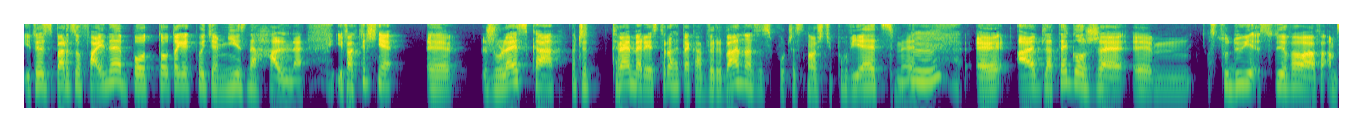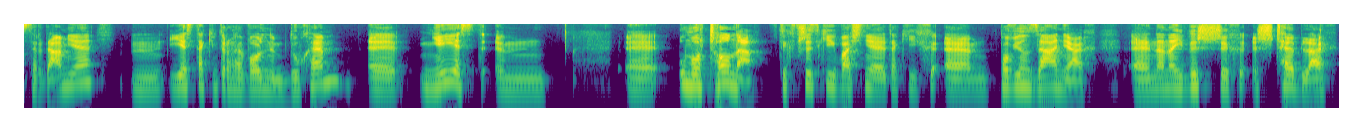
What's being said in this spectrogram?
I to jest bardzo fajne, bo to, tak jak powiedziałem, nie jest nachalne. I faktycznie y, Żuleska, znaczy Tremer jest trochę taka wyrwana ze współczesności, powiedzmy, mm. y, ale dlatego, że y, studiuje, studiowała w Amsterdamie, Mm, jest takim trochę wolnym duchem, nie jest e, umoczona w tych wszystkich właśnie takich powiązaniach e, na najwyższych szczeblach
